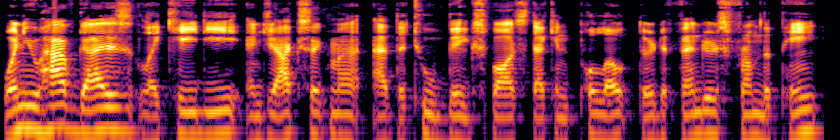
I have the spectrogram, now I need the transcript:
when you have guys like KD and Jack Sikma at the two big spots that can pull out their defenders from the paint,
